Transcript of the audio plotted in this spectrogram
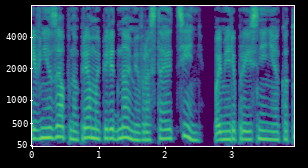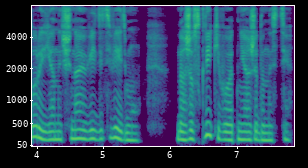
И внезапно прямо перед нами врастает тень, по мере прояснения которой я начинаю видеть ведьму. Даже вскрикиваю от неожиданности.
